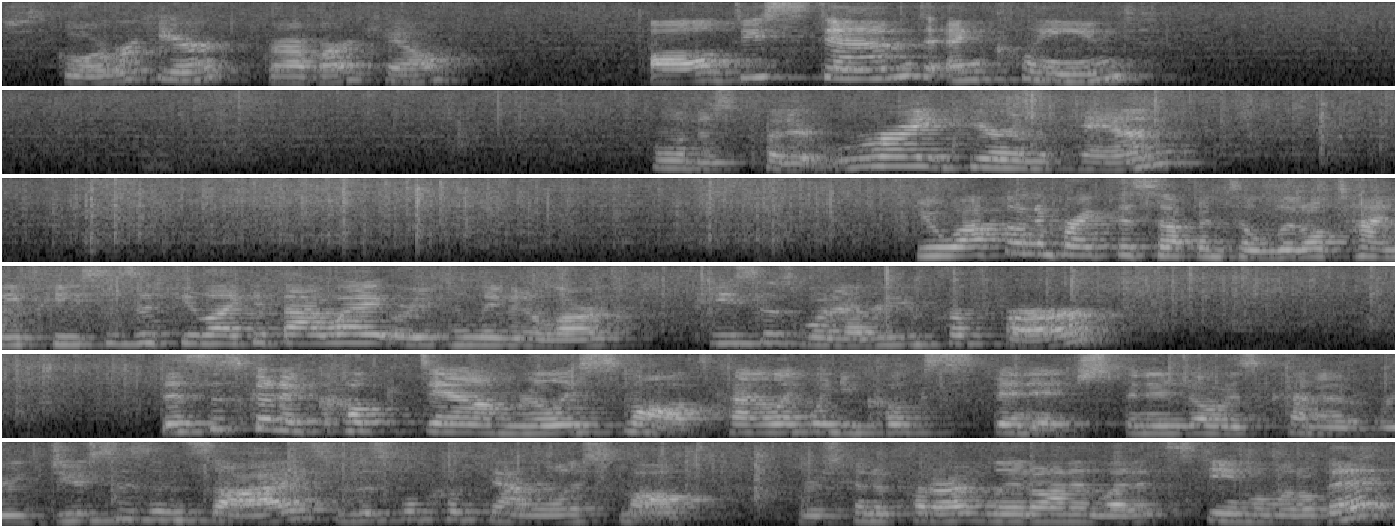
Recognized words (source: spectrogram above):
Just go over here, grab our kale. All destemmed and cleaned. We'll just put it right here in the pan. You're welcome to break this up into little tiny pieces if you like it that way, or you can leave it in large pieces, whatever you prefer. This is going to cook down really small. It's kind of like when you cook spinach. Spinach always kind of reduces in size, so this will cook down really small. We're just going to put our lid on and let it steam a little bit.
